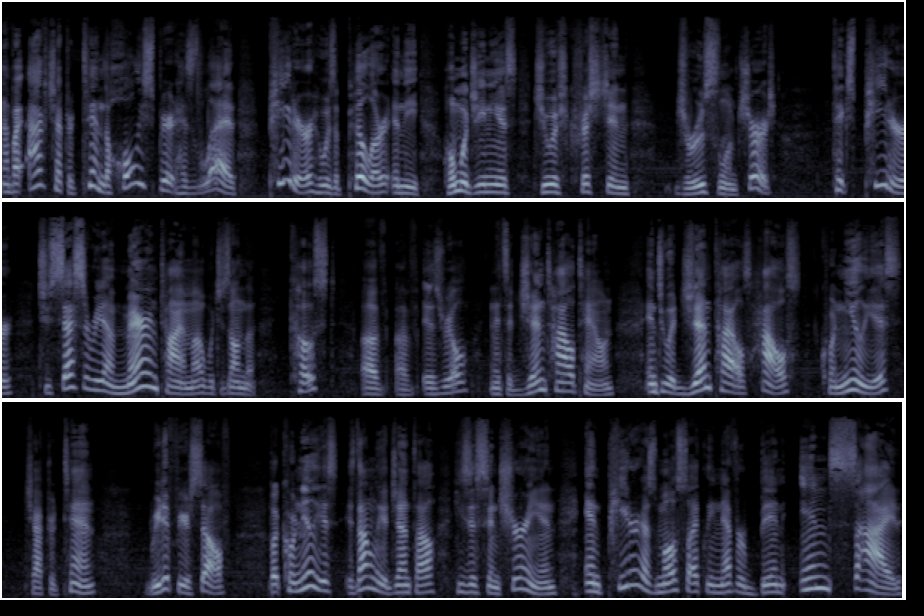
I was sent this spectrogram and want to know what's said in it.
And by Acts chapter 10, the Holy Spirit has led Peter, who was a pillar in the homogeneous Jewish Christian Jerusalem church, takes Peter to Caesarea Maritima, which is on the coast of, of Israel, and it's a Gentile town into a Gentile's house, Cornelius, chapter 10. Read it for yourself. But Cornelius is not only a Gentile, he's a centurion, and Peter has most likely never been inside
